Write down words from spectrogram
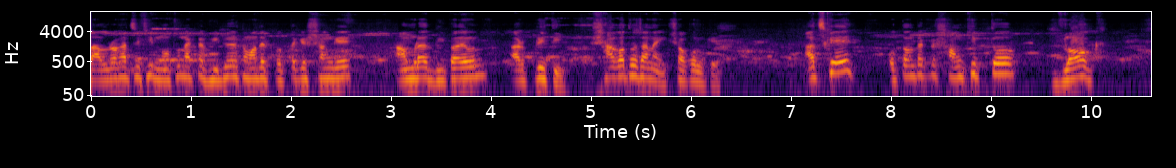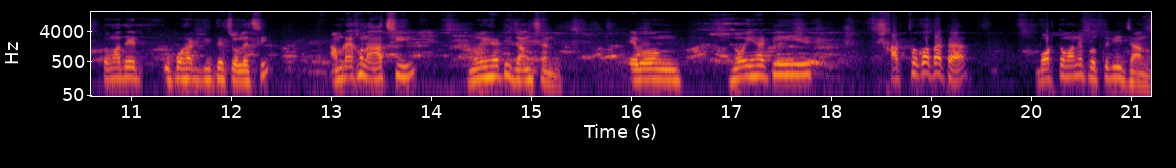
লাল রঙা চিঠির নতুন একটা ভিডিওতে তোমাদের প্রত্যেকের সঙ্গে আমরা দীপায়ন আর প্রীতি। স্বাগত জানাই সকলকে। আজকে অত্যন্ত একটা সংক্ষিপ্ত ব্লগ তোমাদের উপহার দিতে চলেছি। আমরা এখন আছি নৈহাটি জাংশনে এবং নৈহাটির সার্থকতাটা বর্তমানে প্রত্যেকেই জানো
